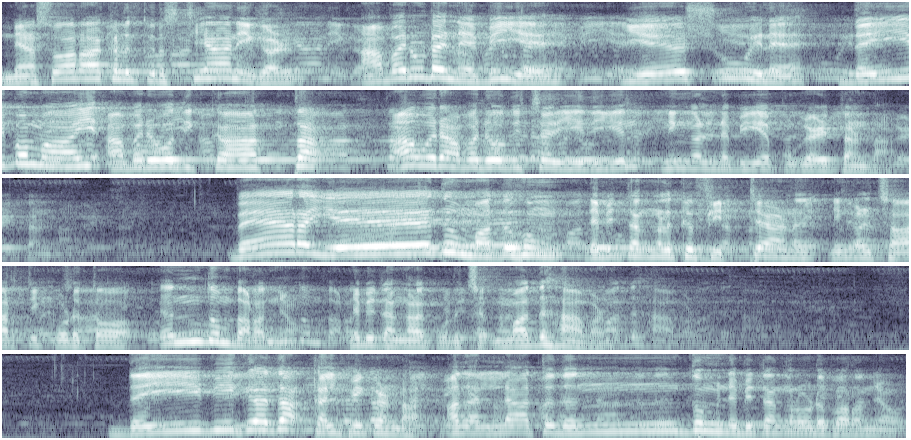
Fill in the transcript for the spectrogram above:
നസ്വാറാക്കൾ ക്രിസ്ത്യാനികൾ അവരുടെ നബിയെ യേശുവിനെ ദൈവമായി അവരോധിക്കാത്ത ആ ഒരു അവരോധിച്ച രീതിയിൽ നിങ്ങൾ നബിയെ പുകഴ്ത്തണ്ട. വേറെ ഏത് മധുവും നബി തങ്ങൾക്ക് ഫിറ്റാണ് നിങ്ങൾ ചാർത്തി കൊടുത്തോ? എന്തും പറഞ്ഞോ? നബി തങ്ങളെ കുറിച്ച് മധുഹാവണം. ദൈവികത കൽപ്പിക്കണ്ട. അതല്ലാത്തത് എന്തും നബി തങ്ങളോട് പറഞ്ഞോ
